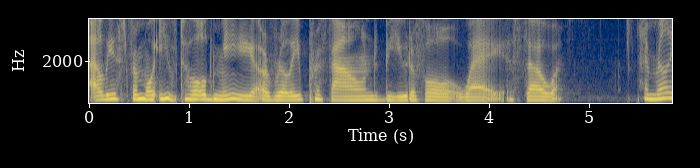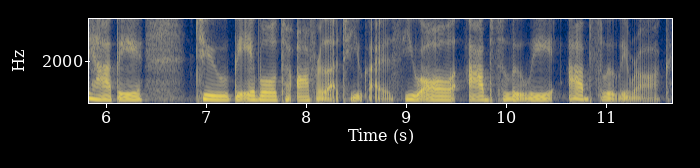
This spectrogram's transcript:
at least from what you've told me a really profound beautiful way so i'm really happy to be able to offer that to you guys you all absolutely absolutely rock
